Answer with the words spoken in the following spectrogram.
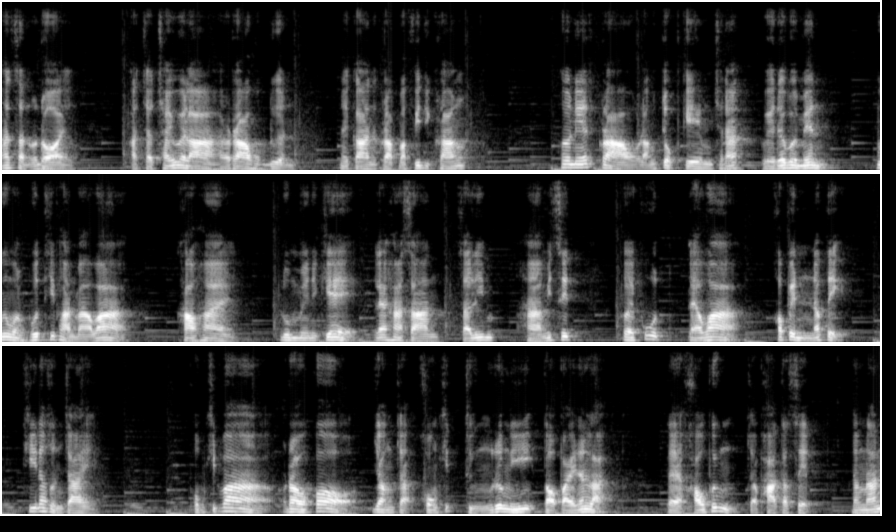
ฮัสสันอดอย อาจจะใช้เวลาราว 6 เดือน ในการกลับมาฟิตอีกครั้ง เฮอร์เนสกล่าวหลังจบเกมชนะเวเดอร์เบอร์เมนเมื่อวันพุธที่ผ่านมาว่าคาวไฮลูมเมนิเก้และฮาซานซาลิมฮามิซิดเคยพูดแล้วว่าเขาเป็นนักเตะที่น่าสนใจ ผมคิดว่าเราก็ยังจะคงคิดถึงเรื่องนี้ต่อไปนั่นแหละ แต่เขาเพิ่งจะผ่าตัดเสร็จ ดังนั้น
